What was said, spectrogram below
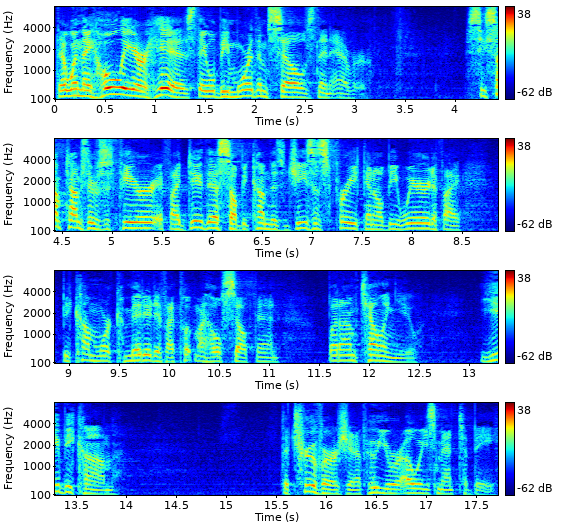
That when they wholly are his, they will be more themselves than ever. See, sometimes there's a fear if I do this, I'll become this Jesus freak and I'll be weird if I become more committed, if I put my whole self in. But I'm telling you, you become the true version of who you were always meant to be,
